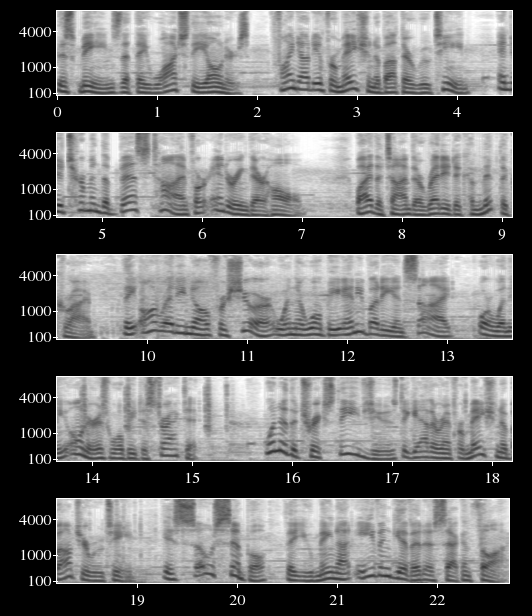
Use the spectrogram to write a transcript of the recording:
This means that they watch the owners, find out information about their routine, and determine the best time for entering their home. By the time they're ready to commit the crime, they already know for sure when there won't be anybody inside or when the owners will be distracted. One of the tricks thieves use to gather information about your routine is so simple that you may not even give it a second thought.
